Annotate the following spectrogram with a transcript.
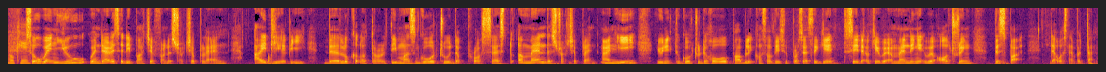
Okay. So when you when there is a departure from the structure plan, ideally, the local authority must go through the process to amend the structure plan, mm. i.e., you need to go through the whole public consultation process again to say that, okay, we're amending it, we're altering this part. That was never done.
